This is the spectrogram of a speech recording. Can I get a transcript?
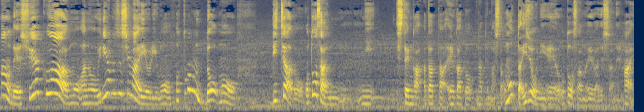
なので主役はもうあのウィリアムズ姉妹よりもほとんどもうリチャードお父さんに視点が当たった映画となってました。思った以上に、えーお父さんの映画でしたね。はい。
